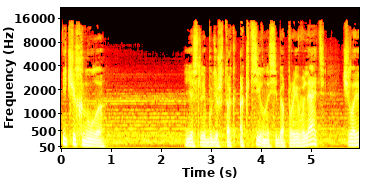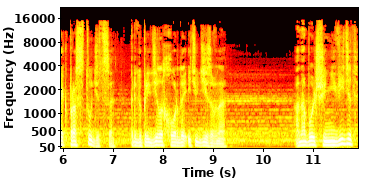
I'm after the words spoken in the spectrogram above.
и чихнула. «Если будешь так активно себя проявлять, человек простудится», предупредила Хорда Этюдизовна. «Она больше не видит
